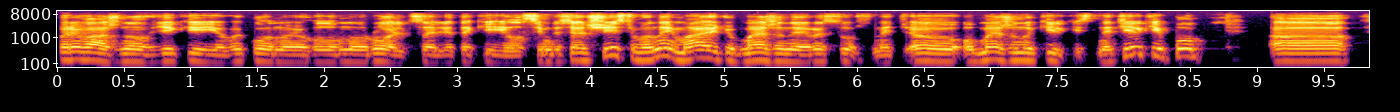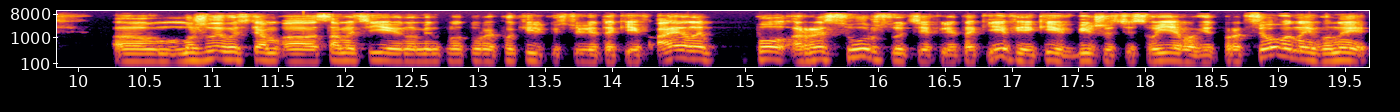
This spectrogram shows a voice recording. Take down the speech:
переважно в якій виконує головну роль це літаки Іл-76, вони мають обмежений ресурс, не е, обмежену кількість не тільки по е, е, можливостям е, саме цієї номенклатури по кількості літаків, а й по ресурсу цих літаків, які в більшості своєму відпрацьовані, вони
